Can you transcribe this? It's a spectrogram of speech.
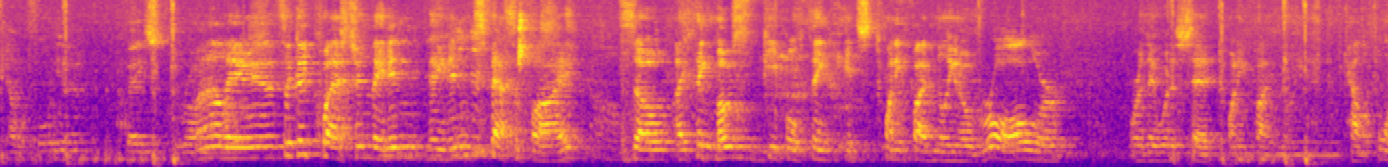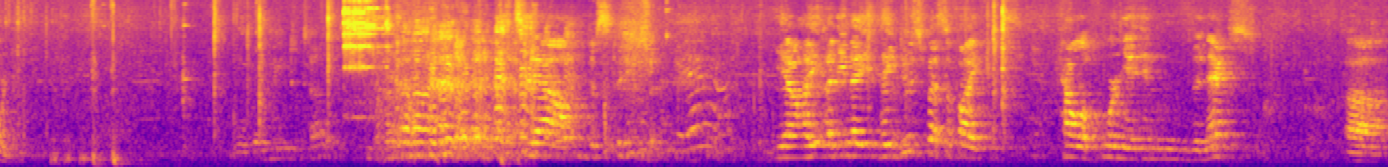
California-based derived? Well, they, it's a good question. They didn't, they didn't specify. So I think most people think it's 25 million overall, or, or they would have said 25 million in California. Well, they need to tell us. Yeah, Distinction. yeah, I, I mean, they, they do specify California in the next uh,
